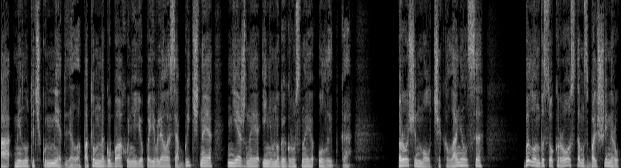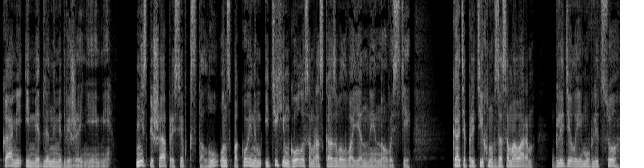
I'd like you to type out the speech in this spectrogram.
а минуточку медлила. Потом на губах у нее появлялась обычная, нежная и немного грустная улыбка. Рощин молча кланялся. Был он высок ростом, с большими руками и медленными движениями. Не спеша, присев к столу, он спокойным и тихим голосом рассказывал военные новости – Катя, притихнув за самоваром, глядела ему в лицо,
